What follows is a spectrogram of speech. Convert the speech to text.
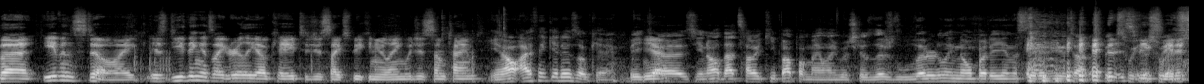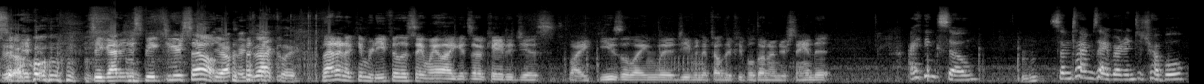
but even still, like, is do you think it's like really okay to just like speak in your languages sometimes? You know, I think it is okay because you know that's how I keep up on my language because there's literally nobody in the state of Utah to speak Speak Swedish. Swedish. so. So you got to just speak to yourself. yep, exactly. I don't know, Kimber. Do you feel the same way? Like it's okay to just like use a language even if other people don't understand it. I think so. Mhm. Sometimes I run into trouble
